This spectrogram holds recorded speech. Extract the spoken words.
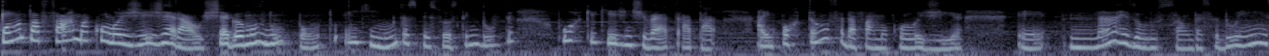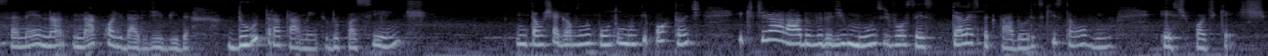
Quanto à farmacologia geral, chegamos num ponto em que muitas pessoas têm dúvida por que, que a gente vai tratar a importância da farmacologia é, na resolução dessa doença, né, na, na qualidade de vida do tratamento do paciente. Então chegamos num ponto muito importante e que tirará a dúvida de muitos de vocês, telespectadores, que estão ouvindo este podcast.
